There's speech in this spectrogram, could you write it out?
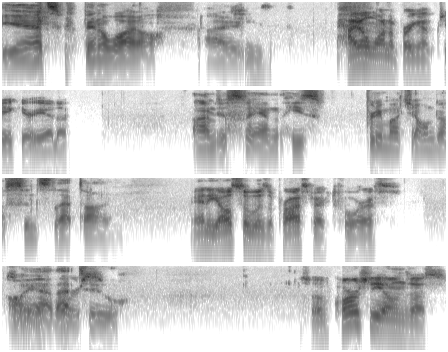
Yeah, it's been a while. I Jesus. I don't want to bring up Jake Arrieta. I'm just saying he's pretty much owned us since that time. And he also was a prospect for us. Oh yeah, that course. too. So of course he owns us.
